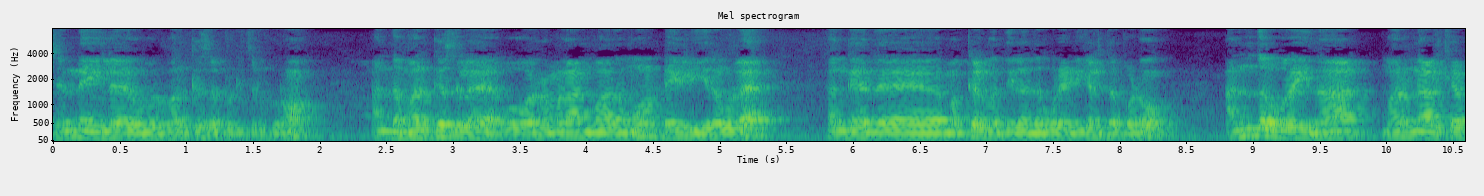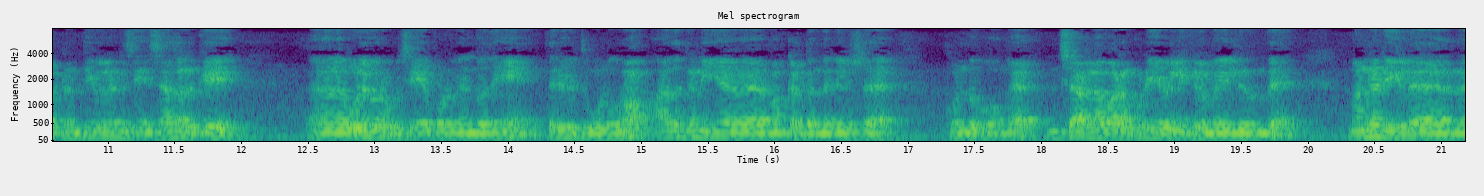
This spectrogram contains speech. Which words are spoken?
சென்னையில் ஒரு மர்க்கஸை பிடிச்சிருக்கிறோம். அந்த மர்க்கஸில் ஒவ்வொரு ரமலான் மாதமும் டெய்லி இரவில் அங்கே அந்த மக்கள் மத்தியில் அந்த உரை நிகழ்த்தப்படும். அந்த உரை தான் மறுநாள் கேப்டன் டிவியில் என்ன செய்யும்? சகருக்கு ஒளிபரப்பு செய்யப்படும் என்பதையும் தெரிவித்துக் கொள்கிறோம். அதுக்கு நீங்கள் மக்கள்கிட்ட அந்த நியூஸை கொண்டு போங்க. இன்ஷா வரக்கூடிய வெள்ளிக்கிழமையிலிருந்து மண்ணடியில் அந்த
